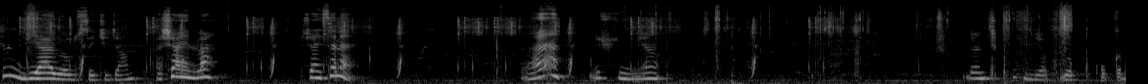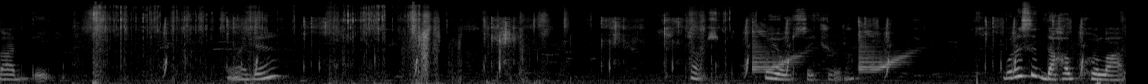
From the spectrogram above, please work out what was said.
Şimdi diğer yolu seçeceğim. Aşağı in lan. Aşağı insene. Ha, düştüm ya. Ben çıkıp yap. Yok o kadar da değil. Hadi. Tamam şimdi. Bu yolu seçiyorum. Burası daha kolay.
